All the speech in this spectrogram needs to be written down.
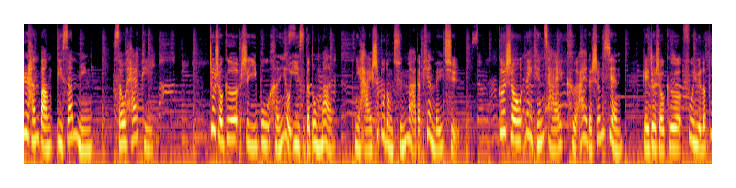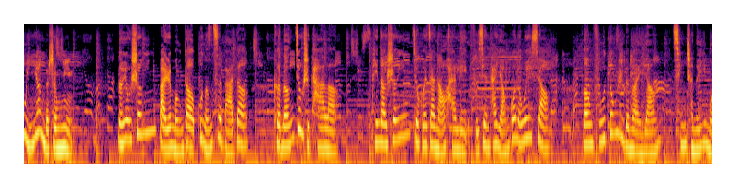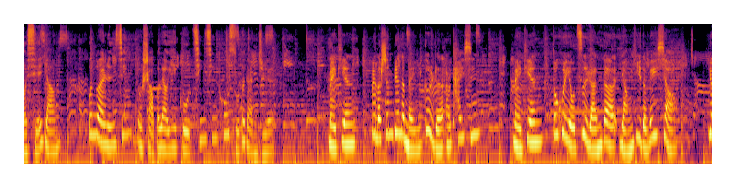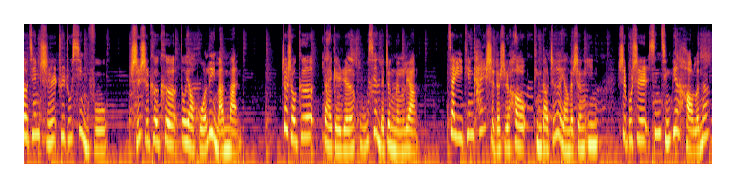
日韩榜第三名，So Happy。这首歌是一部很有意思的动漫，你还是不懂群马的片尾曲。歌手内田彩可爱的声线，给这首歌赋予了不一样的生命。能用声音把人萌到不能自拔的，可能就是他了。听到声音，就会在脑海里浮现他阳光的微笑，仿佛冬日的暖阳，清晨的一抹斜阳。温暖人心，又少不了一股清新脱俗的感觉。每天为了身边的每一个人而开心，每天都会有自然的洋溢的微笑。要坚持追逐幸福，时时刻刻都要活力满满。这首歌带给人无限的正能量，在一天开始的时候听到这样的声音，是不是心情变好了呢？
